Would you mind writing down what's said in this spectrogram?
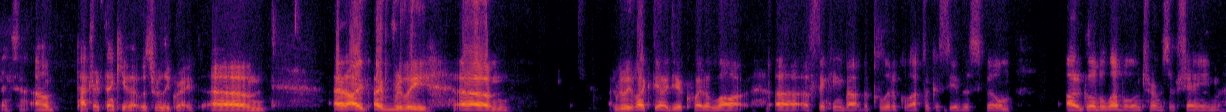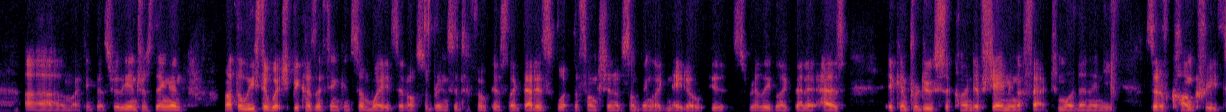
Thanks. Um, Patrick, thank you. That was really great. Um, I, I, really, um, I really like the idea quite a lot uh, of thinking about the political efficacy of this film on a global level in terms of shame. Um, I think that's really interesting, and not the least of which because I think in some ways it also brings into focus like that is what the function of something like NATO is really like that it has it can produce a kind of shaming effect more than any sort of concrete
